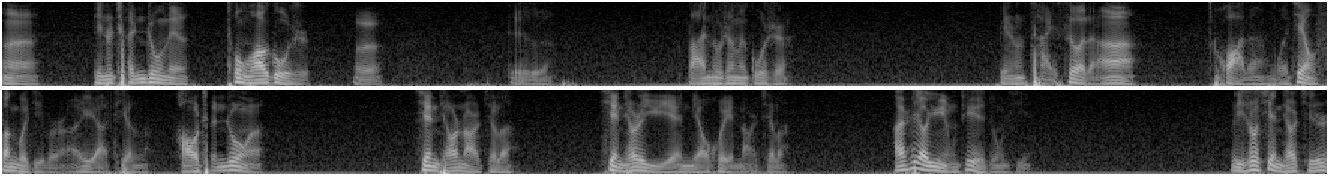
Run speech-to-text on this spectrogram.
嗯，变成沉重的童话故事，嗯，这个把安徒生的故事。变成彩色的啊，画的我见我翻过几本，哎呀天呐，好沉重啊！线条哪儿去了？线条的语言描绘哪儿去了？还是要运用这些东西。你说线条，其实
